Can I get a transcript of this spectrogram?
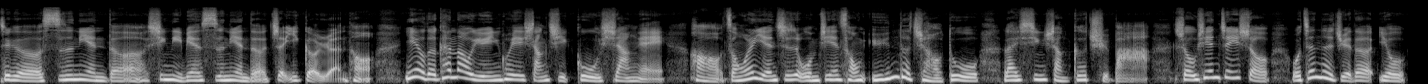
这个思念的心里面思念的这一个人哈。也有的看到云会想起故乡。哎，好，总而言之，我们今天从云的。角度来欣赏歌曲吧。首先，这一首我真的觉得有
